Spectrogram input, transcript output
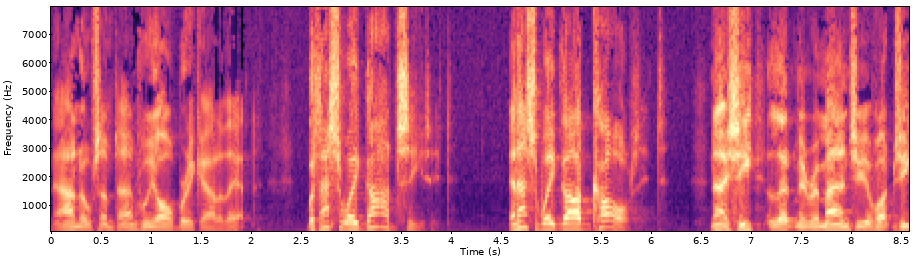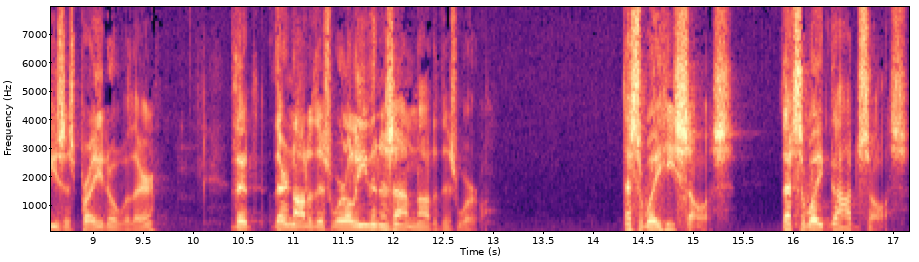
Now, I know sometimes we all break out of that, but that's the way God sees it. And that's the way God calls it. Now, see, let me remind you of what Jesus prayed over there that they're not of this world, even as I'm not of this world. That's the way He saw us. That's the way God saw us.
